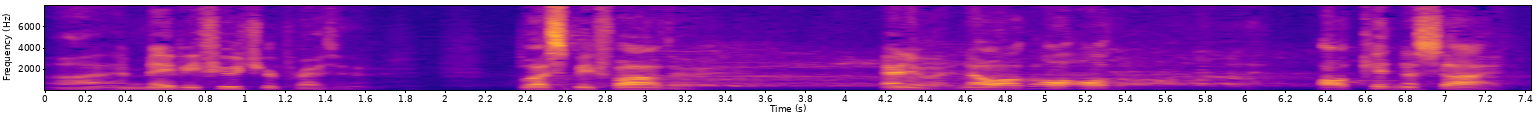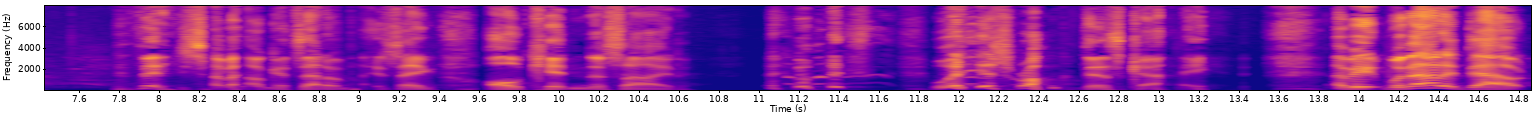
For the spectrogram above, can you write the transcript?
uh, and maybe future president. Bless me, Father. Anyway, no, all, all, all, all kidding aside. then he somehow gets out of it by saying, all kidding aside. what, is, what is wrong with this guy? I mean, without a doubt,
